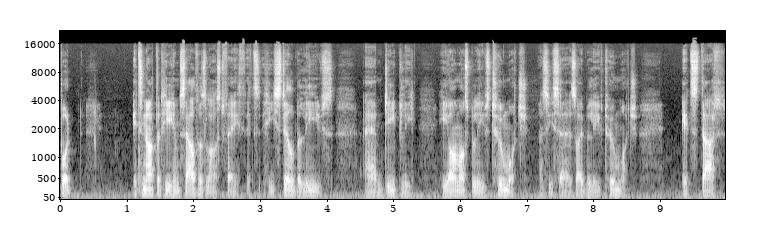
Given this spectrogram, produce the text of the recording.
but it's not that he himself has lost faith. It's he still believes um, deeply. He almost believes too much, as he says. I believe too much. It's that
